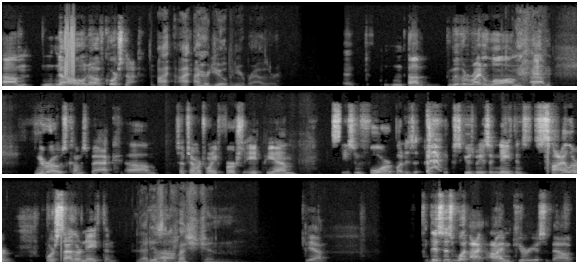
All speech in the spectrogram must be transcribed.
um, no, no, of course not. I, I I heard you open your browser. um, moving right along, um, Heroes comes back um, September 21st, 8 p.m. Season four, but is it, excuse me, is it Nathan Sylar or Sylar Nathan? That is a Uh, question. Yeah. This is what I, I'm curious about.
